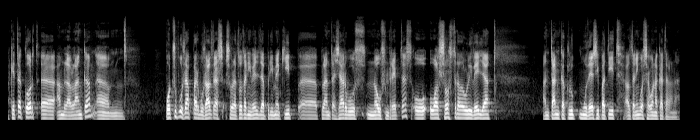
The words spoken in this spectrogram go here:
aquest acord eh, amb la Blanca eh, pot suposar per vosaltres, sobretot a nivell de primer equip, eh, plantejar-vos nous reptes o, o el sostre de l'Olivella, en tant que club modest i petit, el teniu a segona catalana?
